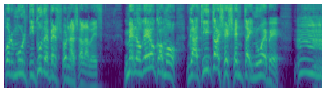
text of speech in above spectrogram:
por multitud de personas a la vez. Me logueo como Gatita69. Mmm.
